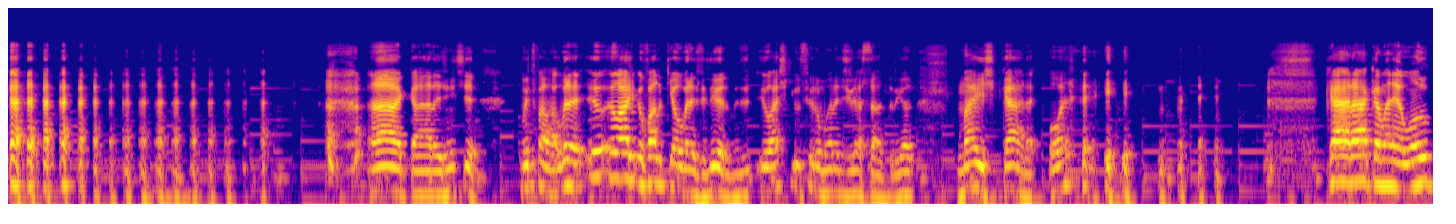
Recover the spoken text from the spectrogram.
Cara... Ah, cara, a gente Vou te falar, eu, eu, eu falo que é o brasileiro, mas eu acho que o ser humano é desgraçado, tá ligado? Mas, cara, olha. Caraca, mané, eu,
